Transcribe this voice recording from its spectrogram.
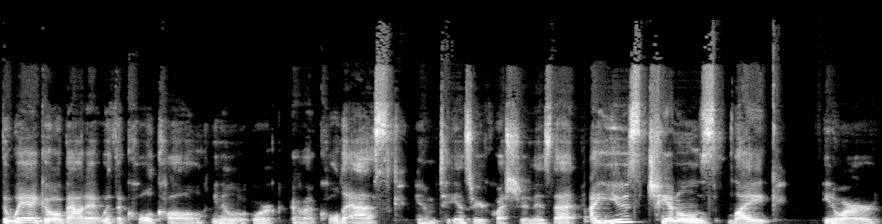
the way I go about it with a cold call, you know, or uh, cold ask um, to answer your question is that I use channels like, you know, our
